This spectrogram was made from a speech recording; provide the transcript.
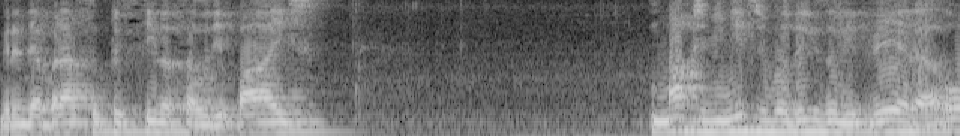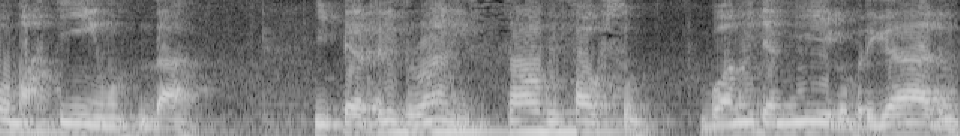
grande abraço, Priscila, saúde e paz. Marcos Vinícius Rodrigues Oliveira, ô Marquinho, da Imperatriz Running, salve Fausto. Boa noite, amigo, obrigado.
